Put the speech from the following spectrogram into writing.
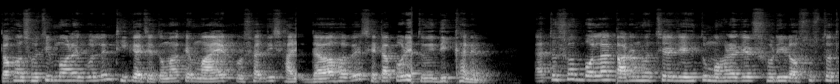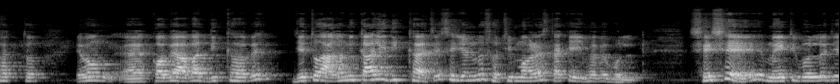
তখন সচিব মহারাজ বললেন, ঠিক আছে, তোমাকে মায়ের প্রসাদী শাড়ি দেওয়া হবে, সেটা পরে তুমি দীক্ষা নেবে। এত সব বলার কারণ হচ্ছে, যেহেতু মহারাজের শরীর অসুস্থ থাকতো এবং কবে আবার দীক্ষা হবে, যেহেতু আগামীকালই দীক্ষা আছে সেই জন্য সচিব মহারাজ তাকে এইভাবে বললেন। শেষে মেয়েটি বলল যে,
